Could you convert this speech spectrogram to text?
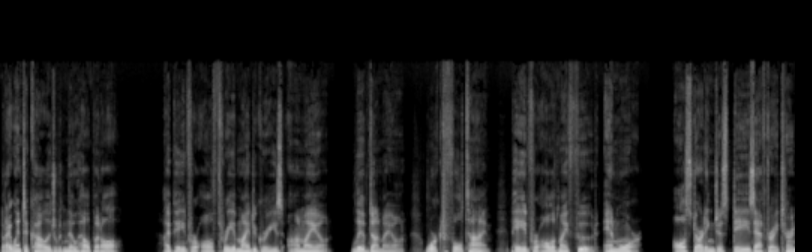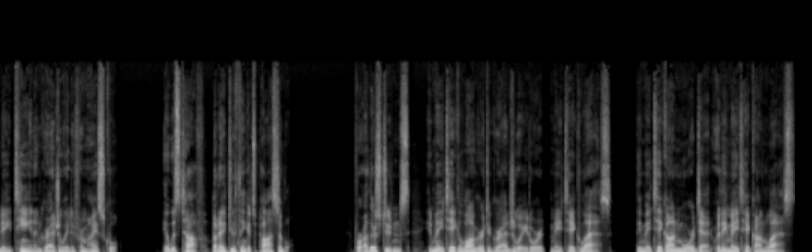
but I went to college with no help at all. I paid for all three of my degrees on my own, lived on my own, worked full time, paid for all of my food, and more, all starting just days after I turned 18 and graduated from high school. It was tough, but I do think it's possible. For other students, it may take longer to graduate or it may take less. They may take on more debt or they may take on less.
